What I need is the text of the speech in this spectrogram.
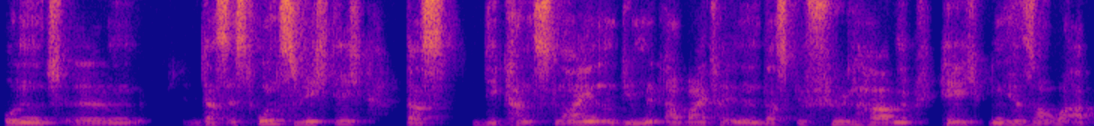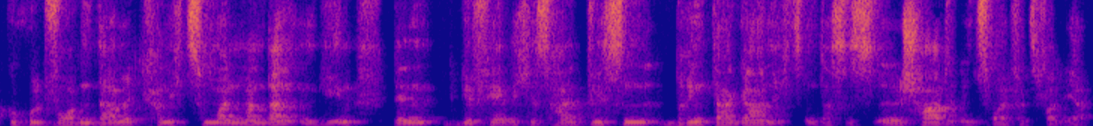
Und ähm, das ist uns wichtig, dass die Kanzleien und die MitarbeiterInnen das Gefühl haben, hey, ich bin hier sauber abgeholt worden, damit kann ich zu meinen Mandanten gehen, denn gefährliches Halbwissen bringt da gar nichts und das ist äh, schadet im Zweifelsfall eher.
